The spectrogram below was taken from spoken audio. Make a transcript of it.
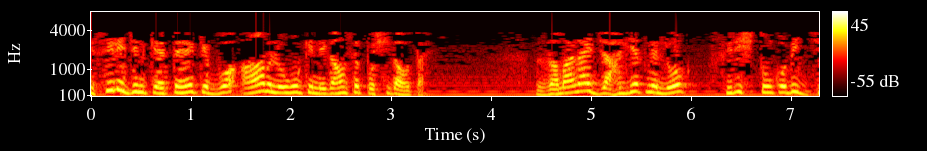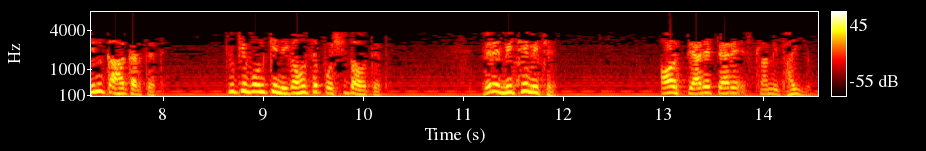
اسی لیے جن کہتے ہیں کہ وہ عام لوگوں کی نگاہوں سے پوشیدہ ہوتا ہے۔ زمانہ جاہلیت میں لوگ فرشتوں کو بھی جن کہا کرتے تھے، کیونکہ وہ ان کی نگاہوں سے پوشیدہ ہوتے تھے۔ میرے میٹھے میٹھے اور پیارے پیارے اسلامی بھائیوں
